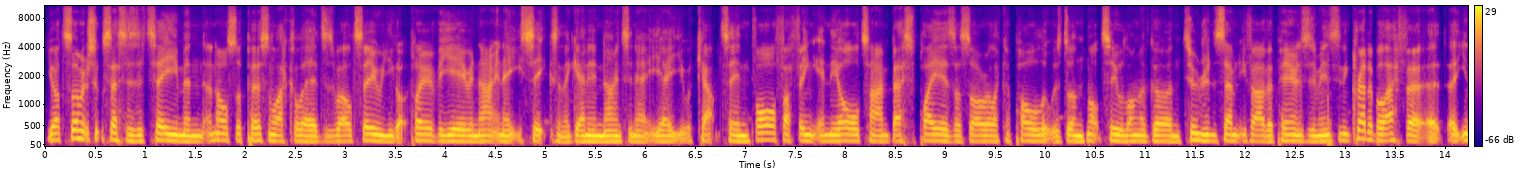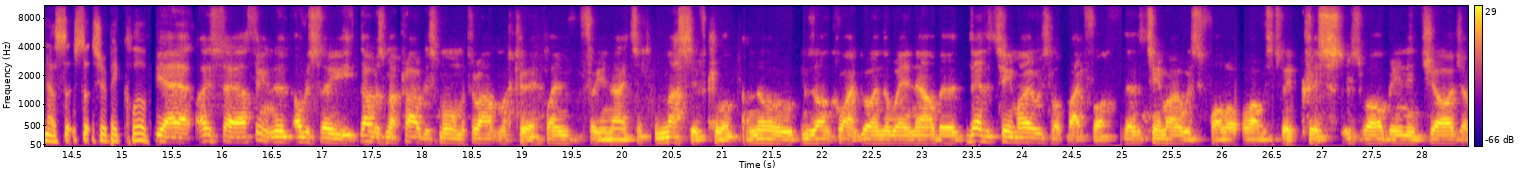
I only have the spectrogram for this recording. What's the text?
you had so much success as a team and, and also personal accolades as well too. You got Player of the Year in 1986 and again in 1988. You were captain, fourth I think in the all-time best players. I saw like a poll that was done not too long ago and 275 appearances. I mean, it's an incredible effort at, at you know such, such, a big club. Yeah, I say I think that obviously that was my proudest moment throughout my career playing for United. Massive club. I know things aren't quite going the way now, but they're the team I always look back for. They're the team I always follow. Obviously, Chris as well being in charge. I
